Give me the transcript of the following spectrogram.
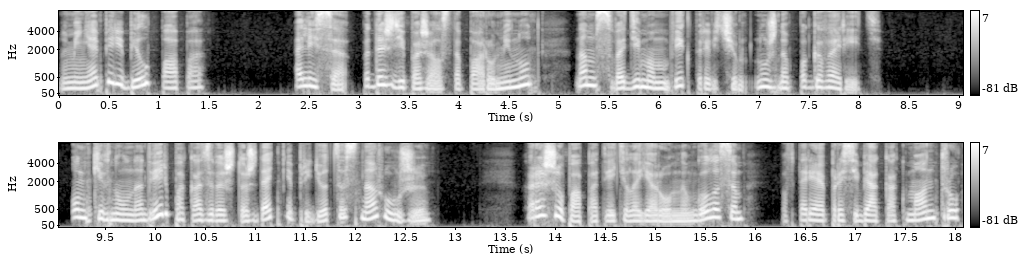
но меня перебил папа. «Алиса, подожди, пожалуйста, пару минут», нам с Вадимом Викторовичем нужно поговорить». Он кивнул на дверь, показывая, что ждать мне придется снаружи. «Хорошо, папа», — ответила я ровным голосом, повторяя про себя как мантру,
